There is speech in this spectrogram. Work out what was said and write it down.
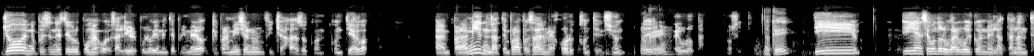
Yo, en, pues en este grupo me voy, o sea, Liverpool obviamente primero, que para mí hicieron un fichajazo con, con Thiago. Ah, para mí, en la temporada pasada, el mejor contención de. Europa. O sea, Ok. Y, y en segundo lugar voy con el Atalanta.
